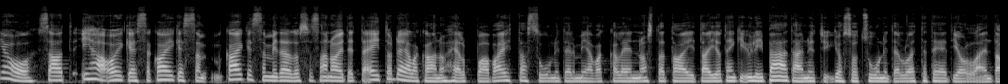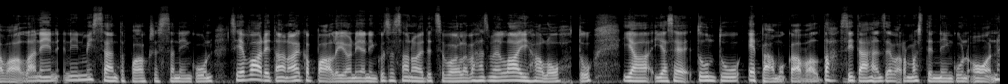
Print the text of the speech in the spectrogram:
Joo, sä oot ihan oikeassa kaikessa, kaikessa mitä tuossa sanoit, että ei todellakaan ole helppoa vaihtaa suunnitelmia vaikka lennosta tai, tai jotenkin ylipäätään nyt, jos oot suunnitellut, että teet jollain tavalla, niin, niin missään tapauksessa niin kun, siihen vaaditaan aika paljon ja niin kuin sä sanoit, että se voi olla vähän semmoinen laihalohtu ja, ja se tuntuu epämukavalta, sitähän se varmasti niin kuin on.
